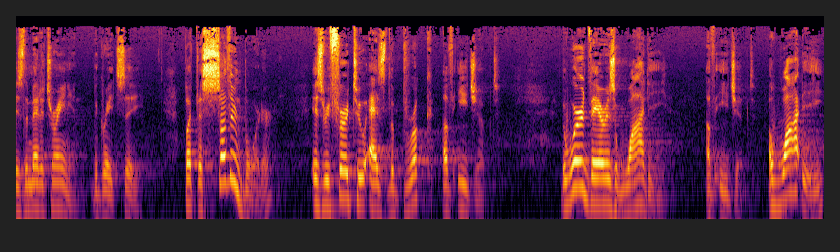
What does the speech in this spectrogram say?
is the Mediterranean, the Great Sea. But the southern border is referred to as the Brook of Egypt. The word there is wadi of Egypt. A wadi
